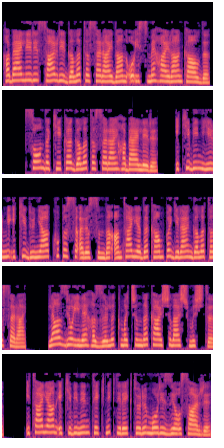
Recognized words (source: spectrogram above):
Haberleri Sarri Galatasaray'dan o isme hayran kaldı. Son dakika Galatasaray haberleri. 2022 Dünya Kupası arasında Antalya'da kampa giren Galatasaray, Lazio ile hazırlık maçında karşılaşmıştı. İtalyan ekibinin teknik direktörü Maurizio Sarri,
